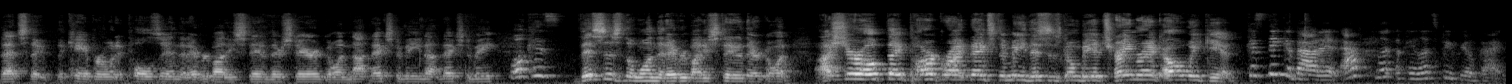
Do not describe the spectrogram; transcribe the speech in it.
that's the the camper when it pulls in that everybody's standing there staring, going, "Not next to me, not next to me." Well, because This is the one that everybody's standing there going, "I sure hope they park right next to me. This is going to be a train wreck all weekend." Because think about it. After, let, okay, let's be real, guys.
